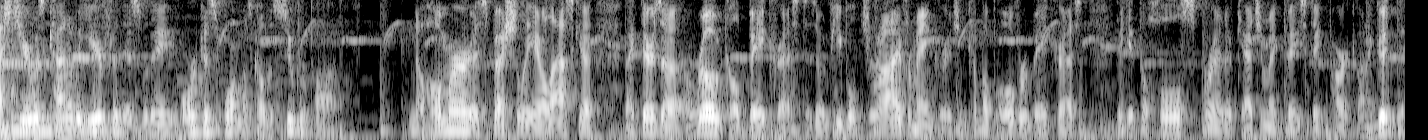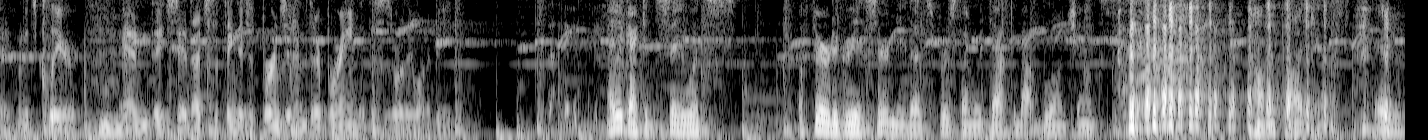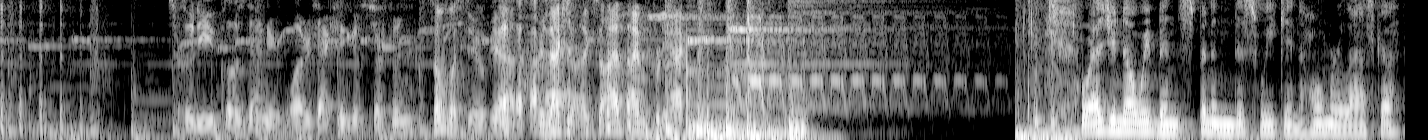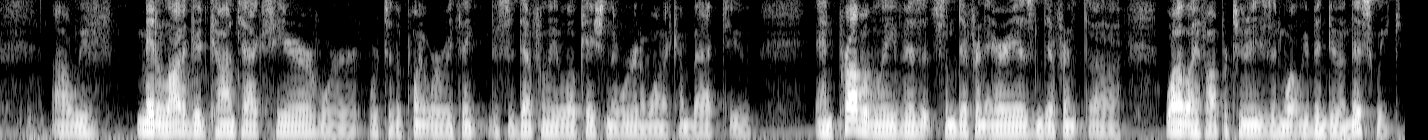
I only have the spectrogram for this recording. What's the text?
last year was kind of a year for this, where they Orcas form what's called a super pod. You know, Homer, especially in Alaska, like there's a, a road called Baycrest. Is when people drive from Anchorage and come up over Baycrest, they get the whole spread of Kachemak Bay State Park on a good day when it's clear, mm-hmm. and they say that's the thing that just burns it into their brain that this is where they want to be. I think I could say what's a fair degree of certainty. That's the first time we've talked about blowing chunks on the podcast. ever. So do you close down your water taxi and go surfing? Some of us do, yeah. There's actually like so I'm, I'm pretty active. Well, as you know, we've been spending this week in Homer, Alaska. Uh, we've made a lot of good contacts here. We're, we're to the point where we think this is definitely a location that we're going to want to come back to and probably visit some different areas and different uh, wildlife opportunities than what we've been doing this week.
